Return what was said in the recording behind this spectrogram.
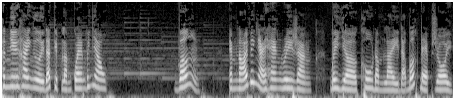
Hình như hai người đã kịp làm quen với nhau. Vâng, em nói với ngài Henry rằng bây giờ khu đầm lầy đã bớt đẹp rồi,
